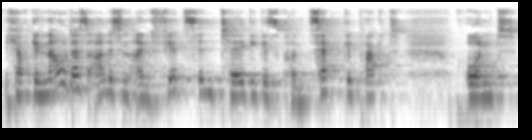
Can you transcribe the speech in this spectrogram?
Ich habe genau das alles in ein 14-tägiges Konzept gepackt und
